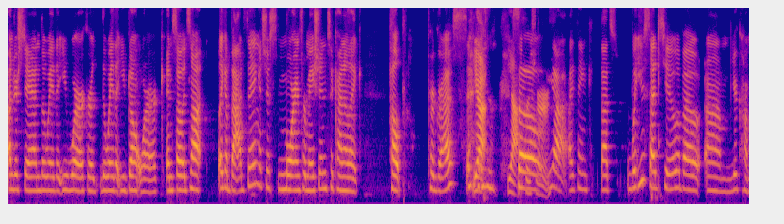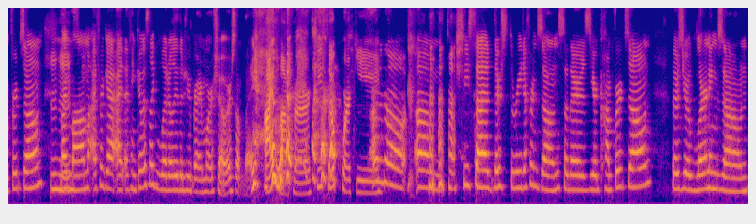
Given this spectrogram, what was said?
understand the way that you work or the way that you don't work and so it's not like a bad thing it's just more information to kind of like help progress Yeah. Yeah, so for sure. yeah i think that's what you said too about um your comfort zone. My Mhm. mom, I forget, I, I think it was like literally the Drew Barrymore show or something. I love her. She's so quirky. I don't know. Um, she said there's three different zones. So there's your comfort zone, there's your learning zone,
